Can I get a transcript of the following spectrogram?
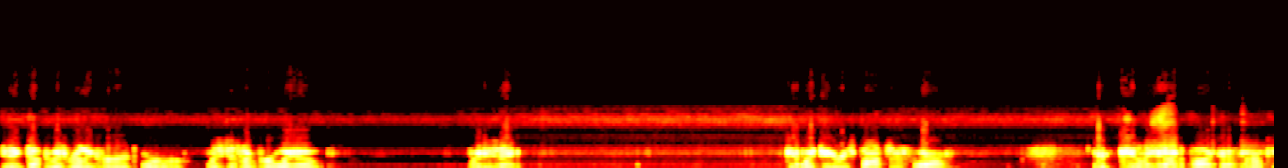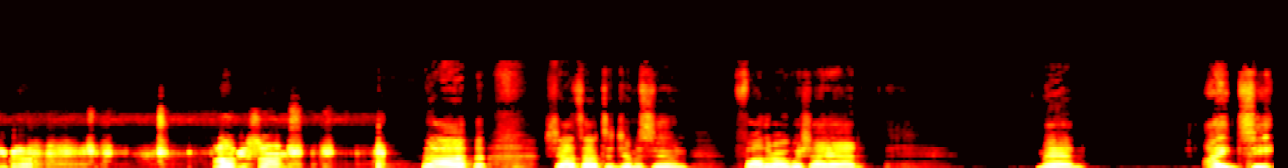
Do you think Duffy was really hurt, or was he just looking for a way out? What do you think? Can't wait to hear your response in the. You're killing it on the podcast, bro. Keep it up. Love you, son. Uh, shouts out to Jim Asoon. Father, I wish I had. Man, I see.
